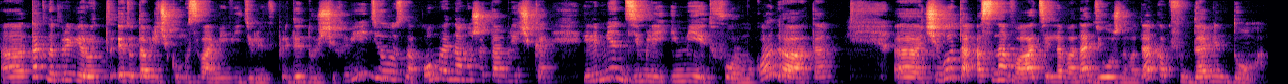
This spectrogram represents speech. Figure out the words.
а, так например вот эту табличку мы с вами видели в предыдущих видео знакомая нам уже табличка элемент земли имеет форму квадрата а, чего-то основательного надежного да как фундамент дома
